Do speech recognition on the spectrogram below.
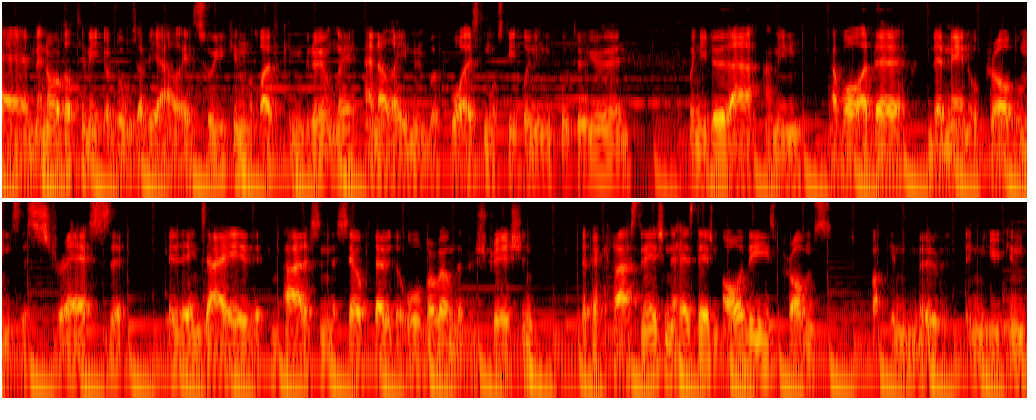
um, in order to make your goals a reality so you can live congruently in alignment with what is most deeply meaningful to you. And when you do that, I mean, a lot of the, the mental problems, the stress, the, the anxiety, the comparison, the self doubt, the overwhelm, the frustration, the procrastination, the hesitation, all these problems fucking move and you can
